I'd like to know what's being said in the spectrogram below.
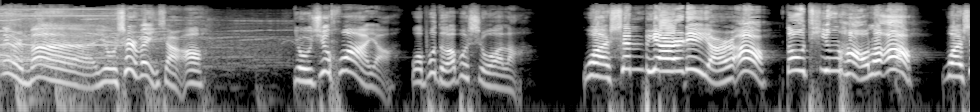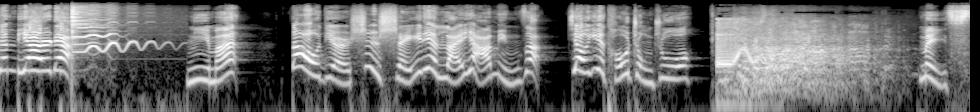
那个什么，有事儿问一下啊。有句话呀，我不得不说了，我身边的人啊，都听好了啊，我身边的你们到底是谁的蓝牙名字叫一头种猪？每次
